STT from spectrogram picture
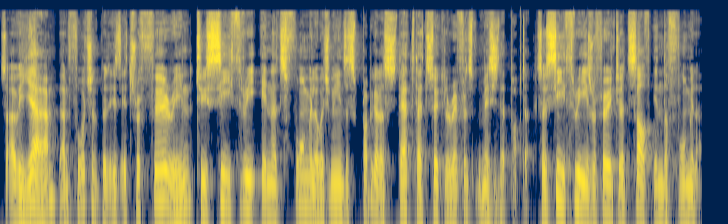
So over here, the unfortunate bit is it's referring to C3 in its formula, which means it's probably got a, that's that circular reference message that popped up. So C3 is referring to itself in the formula.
